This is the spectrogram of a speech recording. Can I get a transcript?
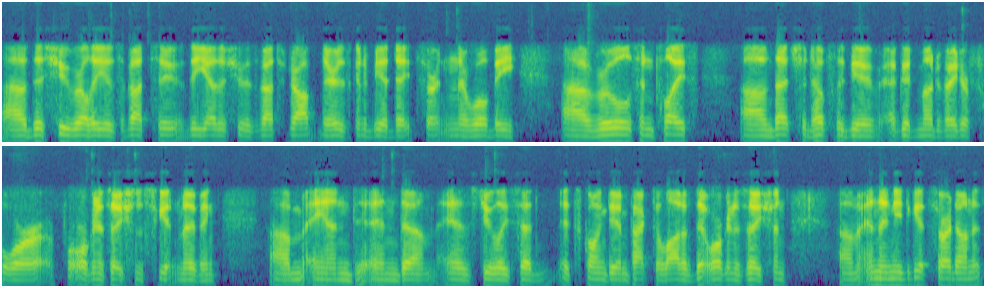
uh, this shoe really is about to, the other shoe is about to drop. There is going to be a date certain. There will be uh, rules in place. Uh, that should hopefully be a, a good motivator for for organizations to get moving. Um, and and um, as Julie said, it's going to impact a lot of the organization um, and they need to get started on it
